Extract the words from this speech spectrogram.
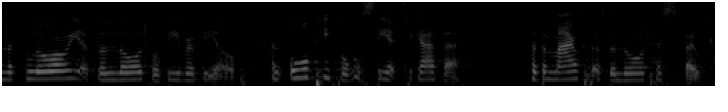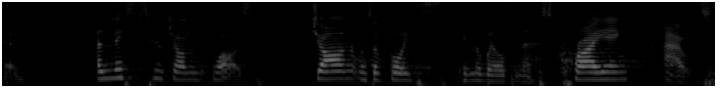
And the glory of the Lord will be revealed, and all people will see it together, for the mouth of the Lord has spoken. And this is who John was. John was a voice in the wilderness, crying out.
